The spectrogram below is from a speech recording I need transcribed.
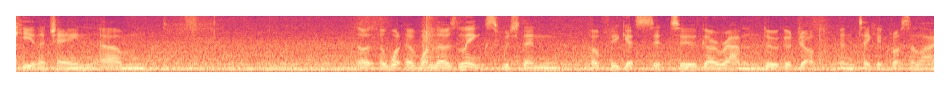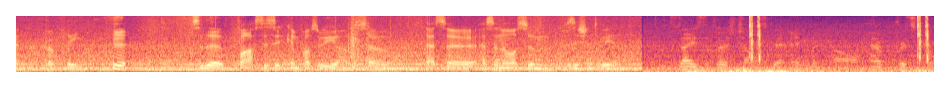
key in the chain. Um, uh, uh, one of those links, which then hopefully gets it to go around and do a good job and take it across the line, hopefully to the fastest it can possibly go. So that's a that's an awesome position to be in. Today's the first chance to get in the car. How critical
